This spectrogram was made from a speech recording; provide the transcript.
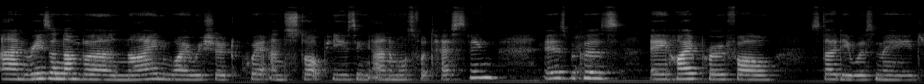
And reason number nine why we should quit and stop using animals for testing is because a high profile study was made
